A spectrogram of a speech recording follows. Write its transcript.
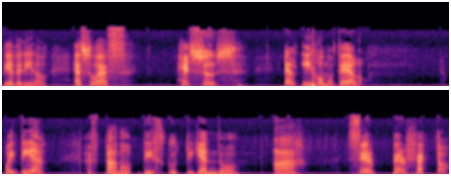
Bienvenido. Eso es Jesús, el Hijo modelo. Hoy día estamos discutiendo a ser perfecto.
